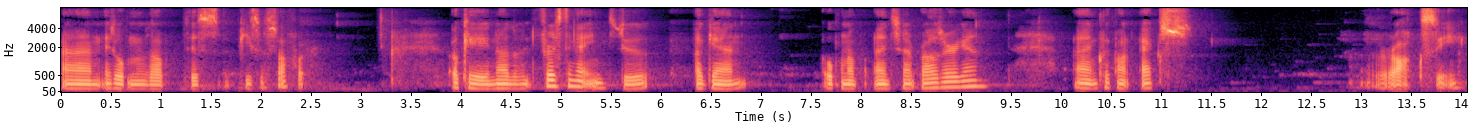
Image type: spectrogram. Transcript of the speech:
And it opens up this piece of software. Okay, now the first thing you need to do, again, open up an internet browser again and click on X Roxy.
